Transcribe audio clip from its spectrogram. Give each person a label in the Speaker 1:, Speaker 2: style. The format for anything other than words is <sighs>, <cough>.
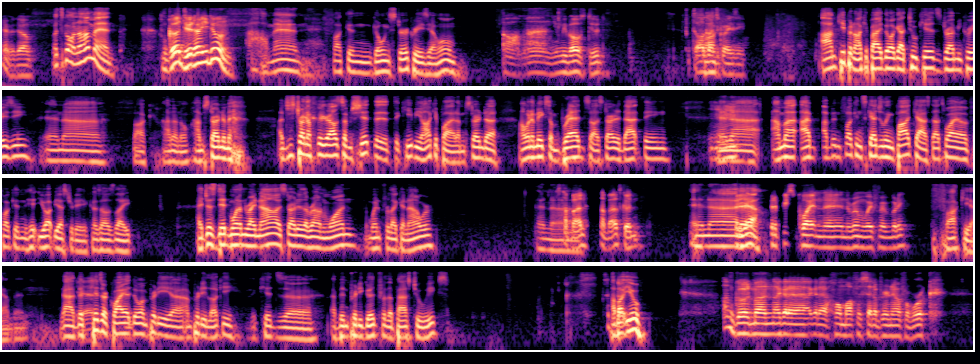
Speaker 1: There we go.
Speaker 2: What's going on, man?
Speaker 1: I'm good, dude. How you doing?
Speaker 2: Oh man, fucking going stir crazy at home.
Speaker 1: Oh man, you and me both, dude. It's all
Speaker 2: Fuck.
Speaker 1: of crazy.
Speaker 2: I'm keeping occupied though. I got two kids, drive me crazy, and uh, fuck, I don't know. I'm starting to. <laughs> I'm just trying to figure out some shit to, to keep me occupied. I'm starting to. I want to make some bread, so I started that thing. And
Speaker 1: Mhm.
Speaker 2: uh, I'm a, I've, I've been fucking scheduling podcasts. That's why I fucking hit you up yesterday because I was like, I just did one right now. I started around one, went for like an hour. And uh,
Speaker 1: it's not bad. It's Not bad. It's good.
Speaker 2: And uh,
Speaker 1: Bit of-
Speaker 2: yeah,
Speaker 1: bit of peace and quiet in the in the room away from everybody.
Speaker 2: fuck yeah, man. Uh, the
Speaker 1: Yeah.
Speaker 2: kids are quiet though. I'm pretty, uh, I'm pretty lucky. The kids uh, have been pretty good for the past two weeks. How about you?
Speaker 1: I'm good, man. I got a I got a home office set up here now for work,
